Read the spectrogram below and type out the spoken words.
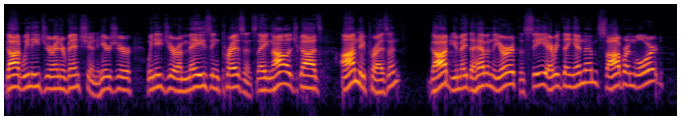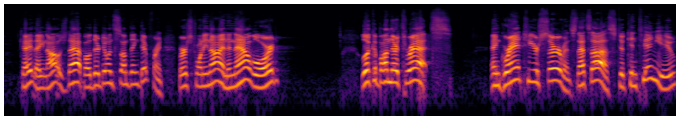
God, we need your intervention. Here's your, we need your amazing presence. They acknowledge God's omnipresence. God, you made the heaven, the earth, the sea, everything in them, sovereign Lord. Okay, they acknowledge that, but they're doing something different. Verse 29 And now, Lord, look upon their threats and grant to your servants, that's us, to continue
